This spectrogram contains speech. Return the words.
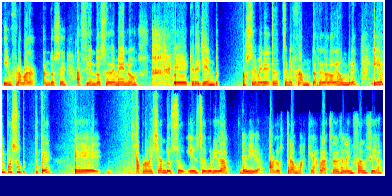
infravalorándose, haciéndose de menos, eh, creyendo no se merece semejante regalo de hombre, y él por su parte, eh, aprovechando su inseguridad debido a los traumas que arrastra desde la infancia,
